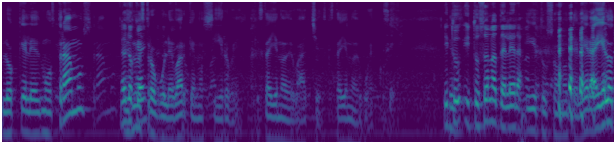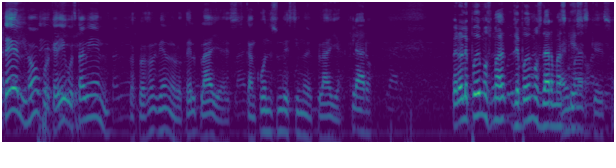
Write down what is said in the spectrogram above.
lo que les mostramos es, nuestro bulevar que no sirve, que está lleno de baches, que está lleno de huecos. Sí. ¿Y tu, y tu zona hotelera. Y tu zona hotelera. y el hotel, ¿no? Porque digo, está bien. Las personas vienen al hotel playa. Cancún es un destino de playa. Claro. Pero le podemos más, le podemos dar más, que, más que, eso.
